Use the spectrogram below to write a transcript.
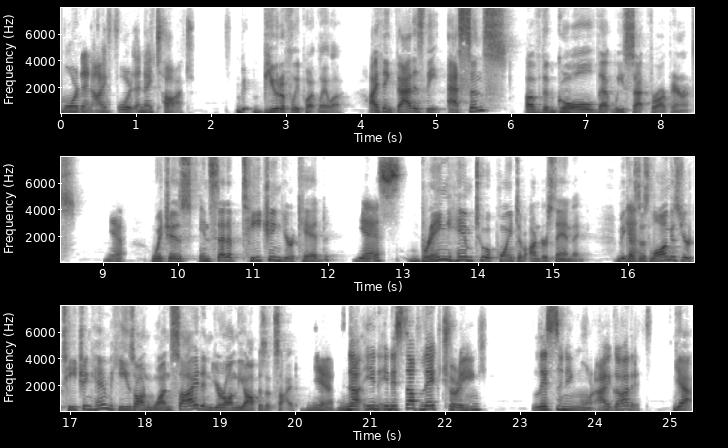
more than I force and I taught. B- beautifully put, Leila. I think that is the essence of the Mhm. goal that we set for our parents, Yeah. which is instead of teaching your kid, Yes. bring him to a point of understanding. Because Yeah. as long as you're teaching him, he's on one side and you're on the opposite side. Yeah. Not in in stop lecturing, listening more. I got it. Yeah.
